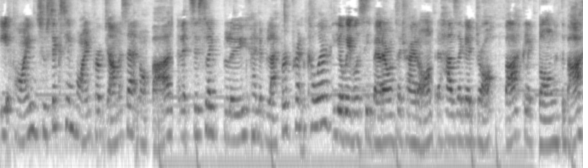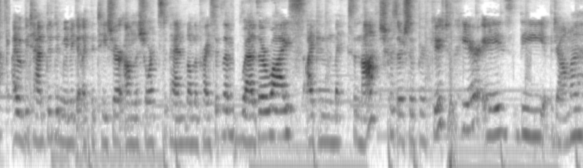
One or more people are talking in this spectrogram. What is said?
eight pounds. So 16 pound for a pajama set, not bad. And it's this like blue kind of leopard print color. You'll be able to see better once I try it on. It has like a drop back, like long at the back. I would be tempted to maybe get like the t-shirt and the shorts depending on the price of them. Weather-wise, I can mix and match because they're super cute. Here is the pajama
